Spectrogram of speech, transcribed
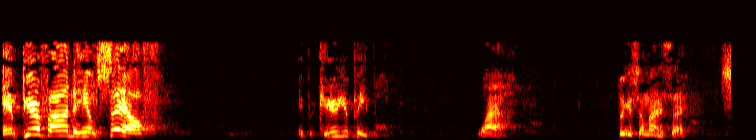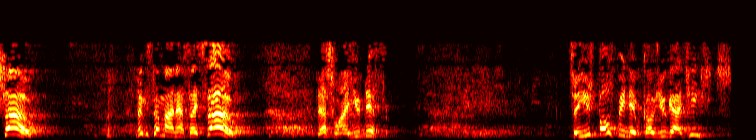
And purify unto himself a peculiar people. Wow. Look at somebody and say, so. Look at somebody and say, so. That's why you're different. So you're supposed to be different because you got Jesus.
